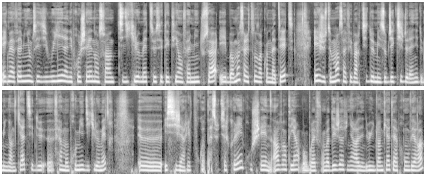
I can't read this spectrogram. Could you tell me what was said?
avec ma famille, on s'est dit oui, l'année prochaine, on se fait un petit 10 km cet été en famille, tout ça. Et ben moi, ça resté dans un coin de ma tête. Et justement, ça fait partie de mes objectifs de l'année 2024, c'est de euh, faire mon premier 10 km. et si j'arrive, pourquoi pas se dire que l'année prochaine, un 21. Bon, bref, on va déjà finir l'année 2024 et après on verra.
